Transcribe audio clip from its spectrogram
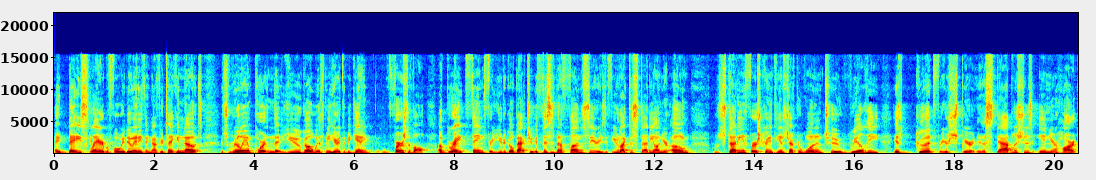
a base layer before we do anything. Now, if you're taking notes, it's really important that you go with me here at the beginning. First of all, a great thing for you to go back to, if this has been a fun series, if you like to study on your own, studying 1 Corinthians chapter 1 and 2 really is good for your spirit. It establishes in your heart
